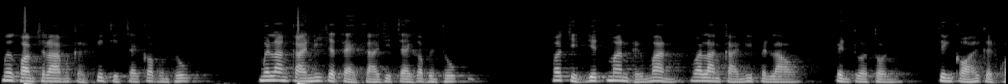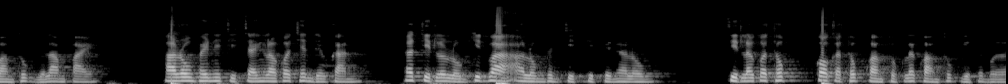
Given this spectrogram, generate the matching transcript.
เมื่อความชรามันเกิดขึ้นจิตใจก็เป็นทุกข์เมื่อร่างกายนี้จะแตกสายจิตใจก็เป็นทุกข์เพราะจิตยึดมั่นถือมั่นว่าร่างกายนี้เป็นเราเป็นตัวตน จึงก่อให้เกิดความทุกข์อยู่ล่ำไป อารมณ์ภายในจิตใจเราก็เช่นเดียวกัน ถ้าจิตเราหลงคิดว่าอารมณ์เป็นจิตจิตเป็นอารมณ์ จิตเราก็ทบก็กระทบความสุขและความทุกข์อยู่เสมอ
